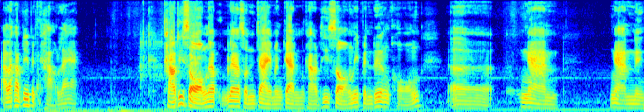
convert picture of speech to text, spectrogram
เอาละครับนี่เป็นข่าวแรก ข่าวที่สองครับน่าสนใจเหมือนกัน ข่าวที่สองนี่เป็นเรื่องของอองาน งานหนึ่ง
